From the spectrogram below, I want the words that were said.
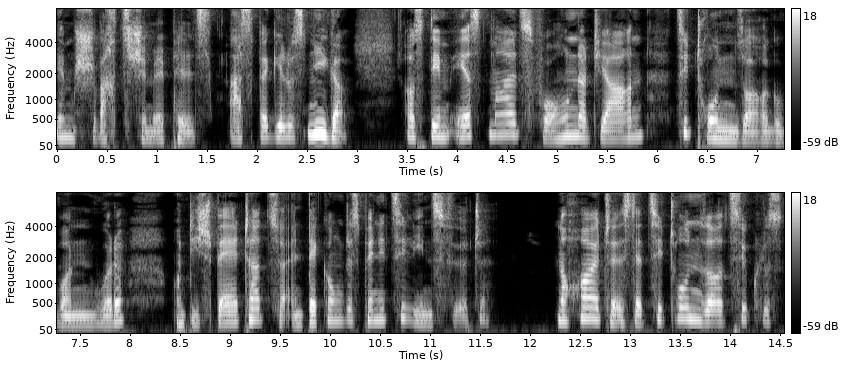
dem Schwarzschimmelpilz Aspergillus niger, aus dem erstmals vor 100 Jahren Zitronensäure gewonnen wurde und die später zur Entdeckung des Penicillins führte. Noch heute ist der Zitronensäurezyklus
